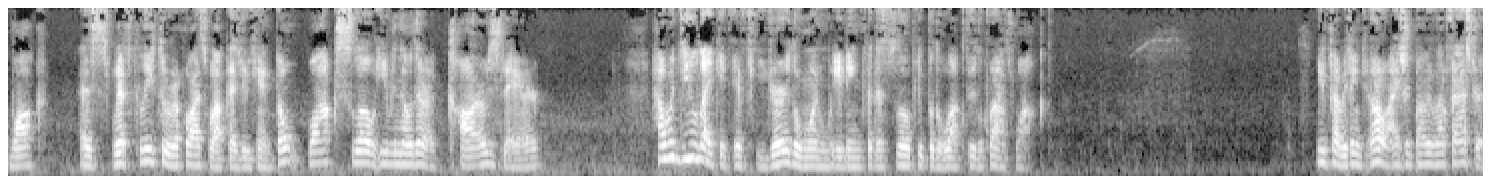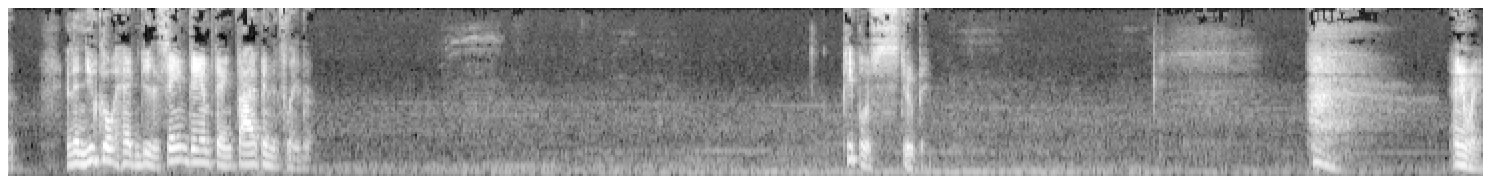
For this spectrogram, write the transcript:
walk as swiftly through a crosswalk as you can. Don't walk slow even though there are cars there. How would you like it if you're the one waiting for the slow people to walk through the crosswalk? You'd probably think, oh, I should probably walk faster. And then you go ahead and do the same damn thing five minutes later. People are stupid. anyway,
